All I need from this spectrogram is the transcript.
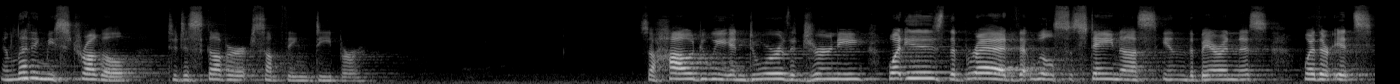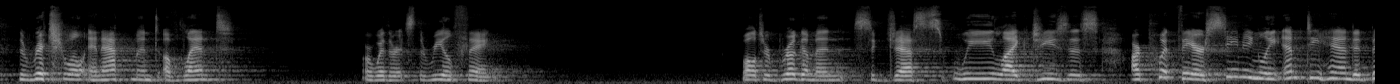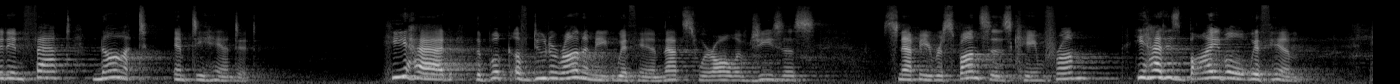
and letting me struggle to discover something deeper. So, how do we endure the journey? What is the bread that will sustain us in the barrenness, whether it's the ritual enactment of Lent or whether it's the real thing? Walter Brueggemann suggests we, like Jesus, are put there seemingly empty handed, but in fact not empty handed. He had the book of Deuteronomy with him. That's where all of Jesus' snappy responses came from. He had his Bible with him.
